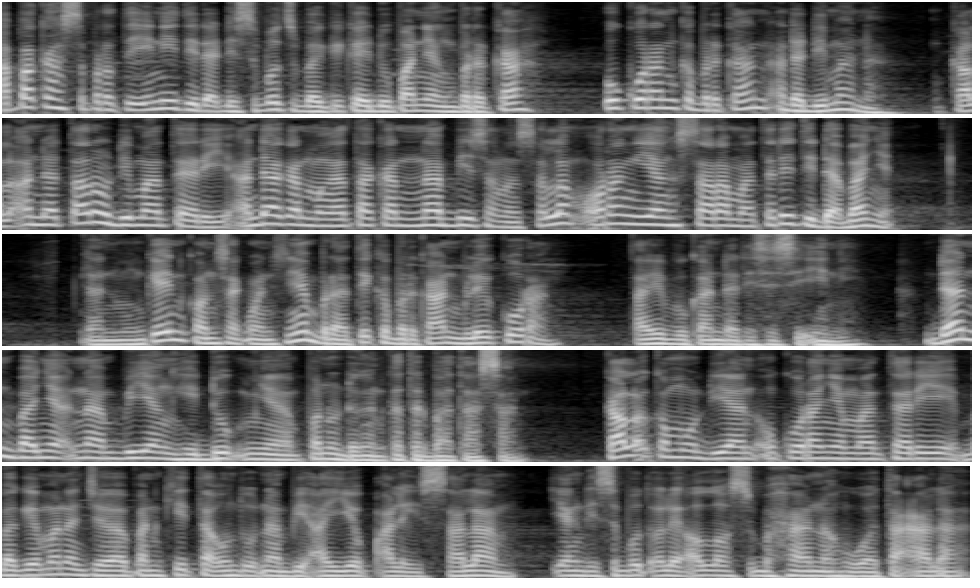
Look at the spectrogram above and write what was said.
Apakah seperti ini tidak disebut sebagai kehidupan yang berkah? Ukuran keberkahan ada di mana? Kalau Anda taruh di materi, Anda akan mengatakan Nabi SAW orang yang secara materi tidak banyak. Dan mungkin konsekuensinya berarti keberkahan beliau kurang. Tapi bukan dari sisi ini. Dan banyak Nabi yang hidupnya penuh dengan keterbatasan. Kalau kemudian ukurannya materi, bagaimana jawaban kita untuk Nabi Ayub alaihissalam yang disebut oleh Allah Subhanahu wa taala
